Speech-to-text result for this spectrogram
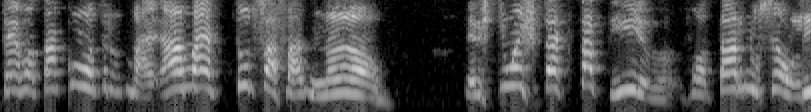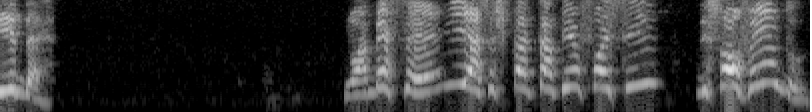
Quer votar contra. Mas, ah, mas é tudo safado. Não. Eles tinham uma expectativa. Votaram no seu líder, no ABC, e essa expectativa foi se dissolvendo.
